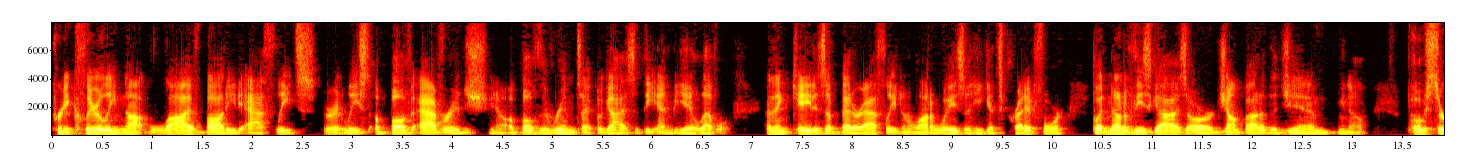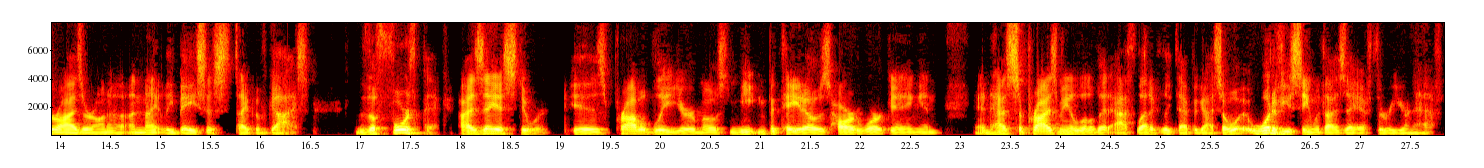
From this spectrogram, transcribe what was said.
pretty clearly not live bodied athletes or at least above average, you know, above the rim type of guys at the NBA level. I think Cade is a better athlete in a lot of ways than he gets credit for, but none of these guys are jump out of the gym, you know, posterizer on a, a nightly basis type of guys. The fourth pick, Isaiah Stewart, is probably your most meat and potatoes, hardworking, and and has surprised me a little bit athletically type of guy. So, what have you seen with Isaiah after a year and a half?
